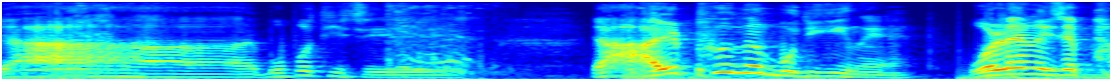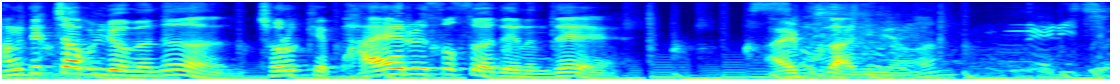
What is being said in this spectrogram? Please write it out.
야, 못 버티지. 야, 알프는 못 이기네. 원래는 이제 방덱 잡으려면은 저렇게 바에를 썼어야 되는데 알프가 아니면 내리죠.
